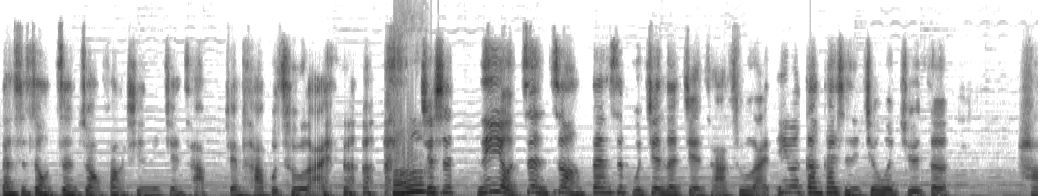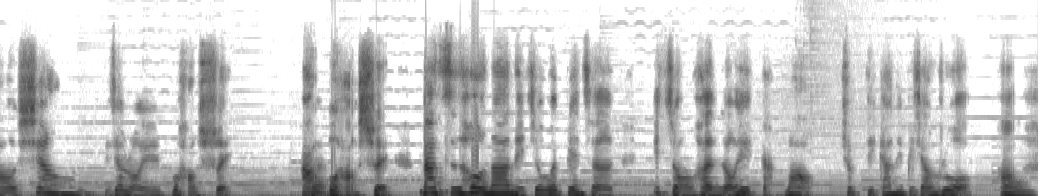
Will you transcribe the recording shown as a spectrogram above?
但是这种症状放心，你检查检查不出来，啊、就是你有症状，但是不见得检查出来，因为刚开始你就会觉得好像比较容易不好睡。好，不好睡，那之后呢，你就会变成一种很容易感冒，就抵抗力比较弱，哈、嗯，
